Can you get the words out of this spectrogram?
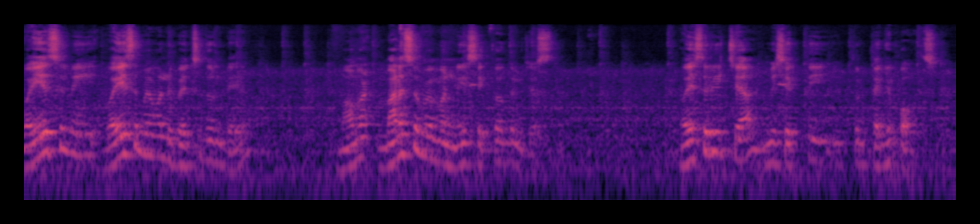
వయసుని వయసు మిమ్మల్ని పెంచుతుంటే మమ మనసు మిమ్మల్ని శక్తివంతులు చేస్తుంది. వయసు రీత్యా మీ శక్తి తగ్గిపోవచ్చు.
